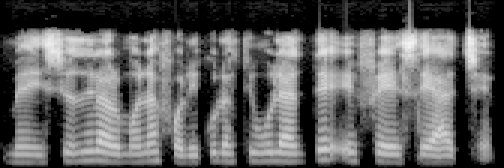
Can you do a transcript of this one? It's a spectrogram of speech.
medición de la hormona folículo estimulante FSH.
